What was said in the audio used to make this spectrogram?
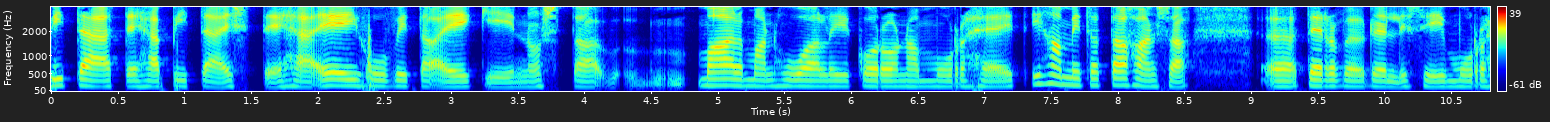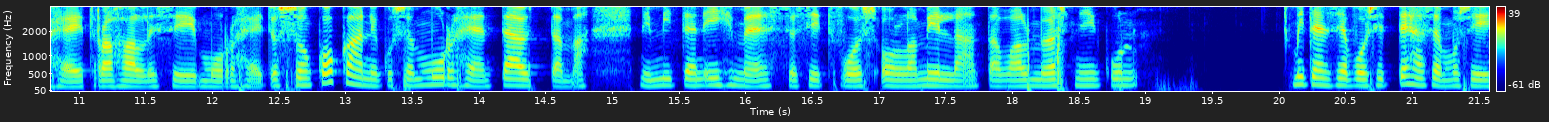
pitää tehdä, pitäisi tehdä, ei huvita, ei kiinnosta, maailman huoli, koronan murheit, ihan mitä tahansa terveydellisiä murheita, rahallisia murheita. Jos se on koko ajan niin sen murheen täyttämä, niin miten ihmeessä sit voisi olla millään tavalla myös niin kuin miten se voisi tehdä semmoisia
